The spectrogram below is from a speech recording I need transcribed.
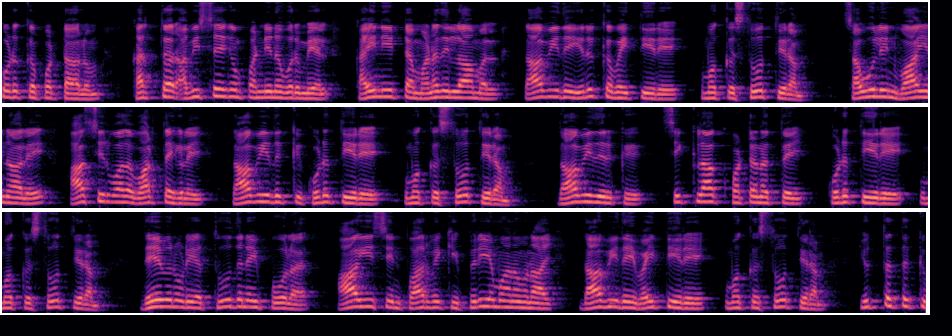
கொடுக்கப்பட்டாலும் கர்த்தர் அபிஷேகம் பண்ணினவர் மேல் கை நீட்ட மனதில்லாமல் தாவீதை இருக்க வைத்தீரே உமக்கு ஸ்தோத்திரம். சவுலின் வாயினாலே ஆசீர்வாத வார்த்தைகளை தாவீதுக்கு கொடுத்தீரே உமக்கு ஸ்தோத்திரம். தாவீதிற்கு சிக்லாக் பட்டணத்தை கொடுத்தீரே உமக்கு ஸ்தோத்திரம். தேவனுடைய தூதனைப் போல ஆயிஸின் பார்வைக்கு பிரியமானவனாய் தாவீதை வைத்தீரே உமக்கு ஸ்தோத்திரம். யுத்தத்துக்கு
